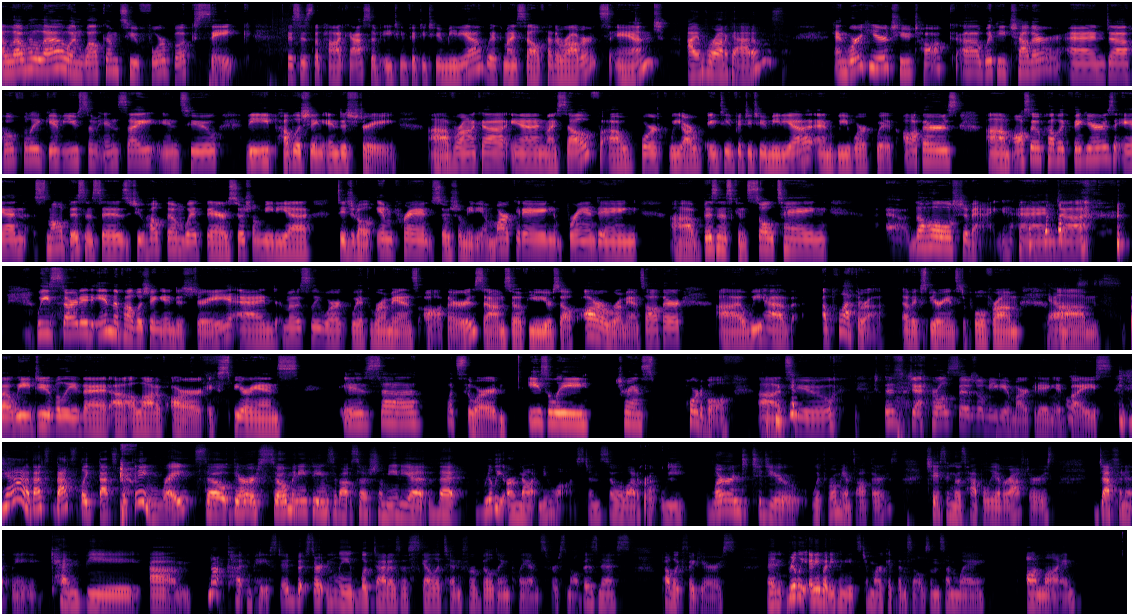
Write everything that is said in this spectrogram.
Hello, hello, and welcome to For Books Sake. This is the podcast of 1852 Media with myself, Heather Roberts, and I'm Veronica Adams. And we're here to talk uh, with each other and uh, hopefully give you some insight into the publishing industry. Uh, Veronica and myself uh, work, we are 1852 Media, and we work with authors, um, also public figures, and small businesses to help them with their social media, digital imprint, social media marketing, branding, uh, business consulting. Uh, the whole shebang. And uh, we started in the publishing industry and mostly work with romance authors. Um, so if you yourself are a romance author, uh, we have a plethora of experience to pull from. Um, yes. Um, but we do believe that uh, a lot of our experience is, uh, what's the word, easily transportable uh, to this general social media marketing advice. Yeah, that's that's like that's the thing, right? So there are so many things about social media that really are not nuanced. And so a lot of Correct. what we learned to do with romance authors, chasing those happily ever afters, definitely can be um, not cut and pasted, but certainly looked at as a skeleton for building plans for small business, public figures, and really anybody who needs to market themselves in some way online.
